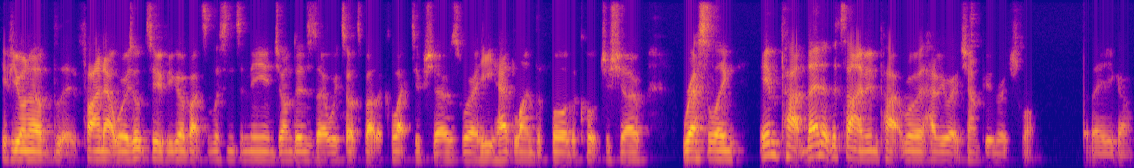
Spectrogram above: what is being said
If you want to find out where he's up to, if you go back to listen to me and John Dinsdale, we talked about the collective shows where he headlined the For the Culture show, wrestling Impact. Then at the time, Impact were heavyweight champion Rich Swann. But there you go,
